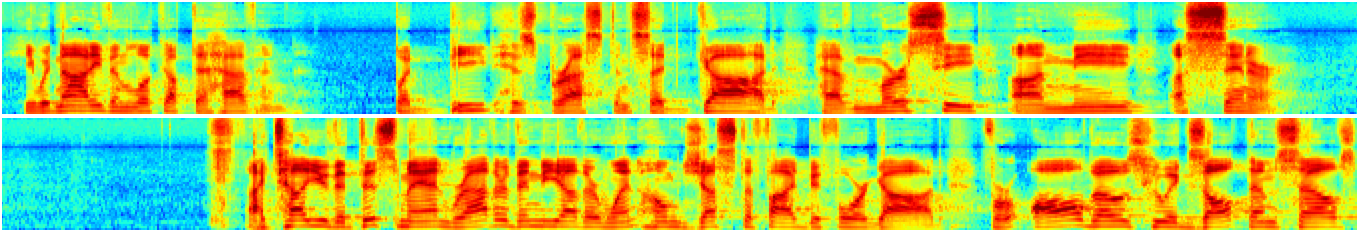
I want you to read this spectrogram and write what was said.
He would not even look up to heaven, but beat his breast and said, God, have mercy on me, a sinner. I tell you that this man, rather than the other, went home justified before God. For all those who exalt themselves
